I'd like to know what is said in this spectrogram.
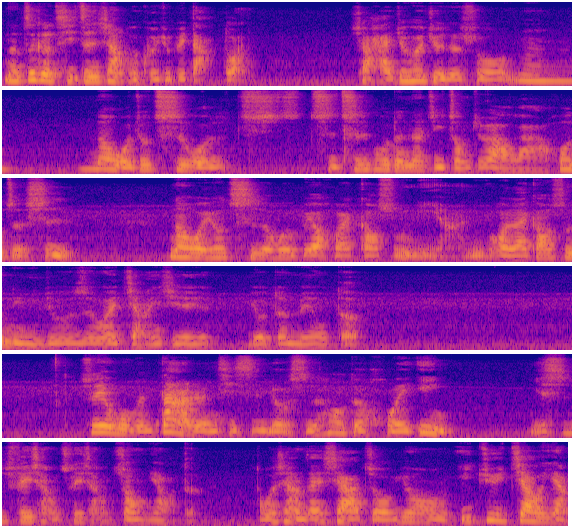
那这个其正向回馈就被打断。小孩就会觉得说，嗯，那我就吃我吃只吃过的那几种就好啦，或者是，那我以后吃了我也不要回来告诉你啊，你回来告诉你，你就是会讲一些有的没有的。所以，我们大人其实有时候的回应也是非常非常重要的。我想在下周用《一句教养》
